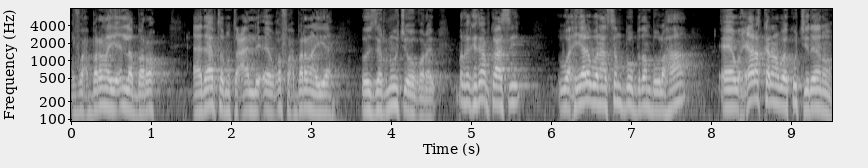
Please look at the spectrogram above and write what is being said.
qof wax baranaya in la baro aadaabta qof wax baranaya oo zarnuuji oo qoray. Marka kitaabkaasi waxyaalo wanaagsan buu badan buu lahaa waxyaalo kalena way ku jireenoo.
